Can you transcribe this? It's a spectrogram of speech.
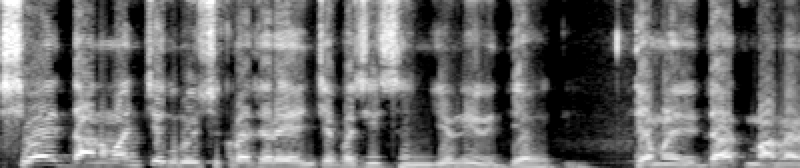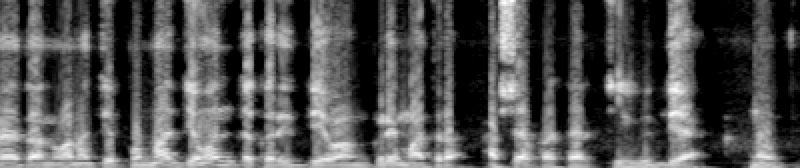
शिवाय दानवांचे गुरु शुक्राचार्य यांच्यापाशी संजीवनी विद्या होती. त्यामुळे युद्धात मारणाऱ्या दानवांना ते पुन्हा जिवंत करीत देवांकडे मात्र अशा प्रकारची विद्या नव्हती.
